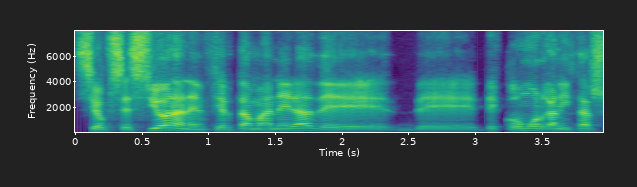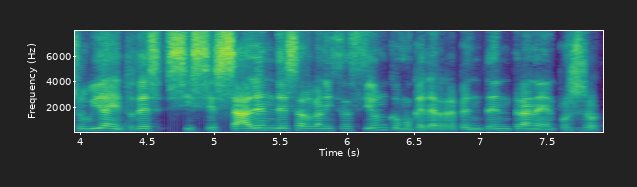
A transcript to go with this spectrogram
se obsesionan en cierta manera de, cómo organizar su vida y entonces si se salen de esa organización como que de repente entran en, pues eso,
